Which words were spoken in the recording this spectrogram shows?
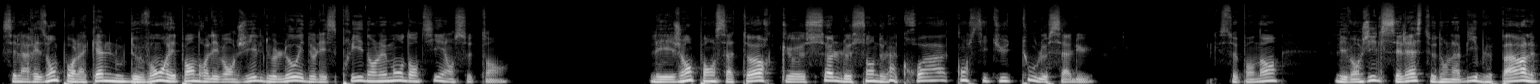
C'est la raison pour laquelle nous devons répandre l'évangile de l'eau et de l'esprit dans le monde entier en ce temps. Les gens pensent à tort que seul le sang de la croix constitue tout le salut. Cependant, l'évangile céleste dont la Bible parle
